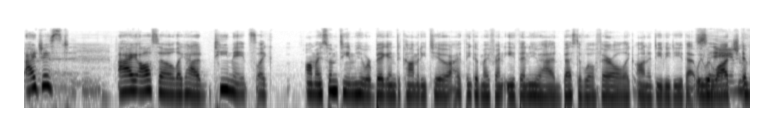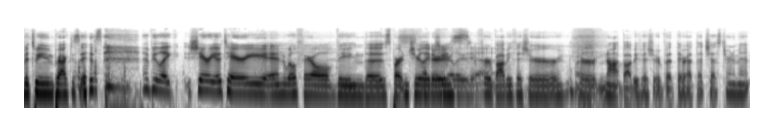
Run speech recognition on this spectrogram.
I just I also like had teammates like on my swim team who were big into comedy too. I think of my friend Ethan who had Best of Will Ferrell like on a DVD that we would watch in between practices. It'd be like Cheri Oteri and Will Ferrell being the Spartan Spartan cheerleaders, cheerleaders, yeah. for Bobby Fischer or not Bobby Fischer, but they were at that chess tournament.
